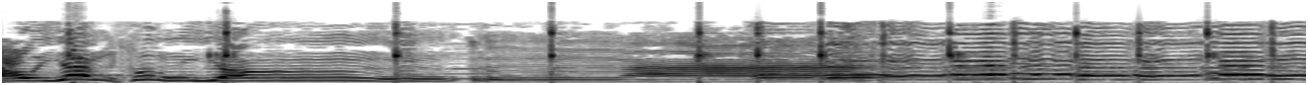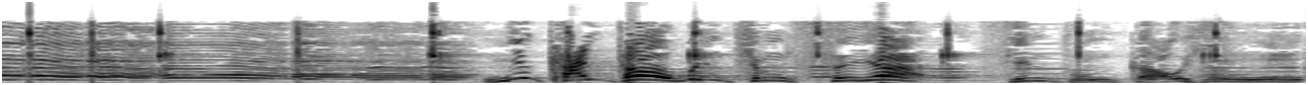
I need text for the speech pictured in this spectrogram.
叫杨宗英啊！你看他闻听此言，心中高兴，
